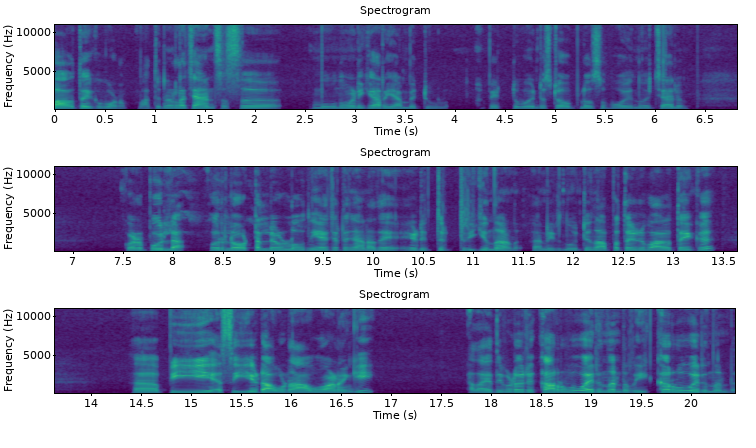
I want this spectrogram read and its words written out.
ഭാഗത്തേക്ക് പോകണം. അതിനുള്ള ചാൻസസ് മൂന്ന് മണിക്ക് അറിയാൻ പറ്റുള്ളൂ. അപ്പോൾ എട്ട് പോയിന്റ് സ്റ്റോപ്പ് ലോസ് പോയെന്ന് വെച്ചാലും കുഴപ്പമില്ല. ഒരു ലോട്ടല്ലേ ഉള്ളൂ എന്ന് വിചാരിച്ചിട്ട് ഞാനത് എടുത്തിട്ടിരിക്കുന്നതാണ്. കാരണം ഇരുന്നൂറ്റി നാൽപ്പത്തേഴ് ഭാഗത്തേക്ക് പി സി ഡൗൺ ആവുകയാണെങ്കിൽ അതായത് ഇവിടെ ഒരു കർവ് വരുന്നുണ്ട് റീകർവ് വരുന്നുണ്ട്.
